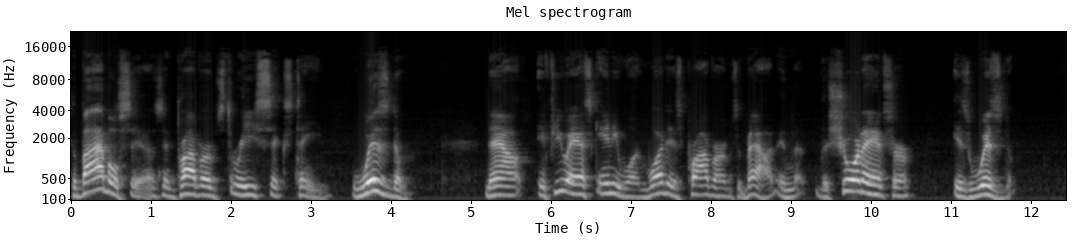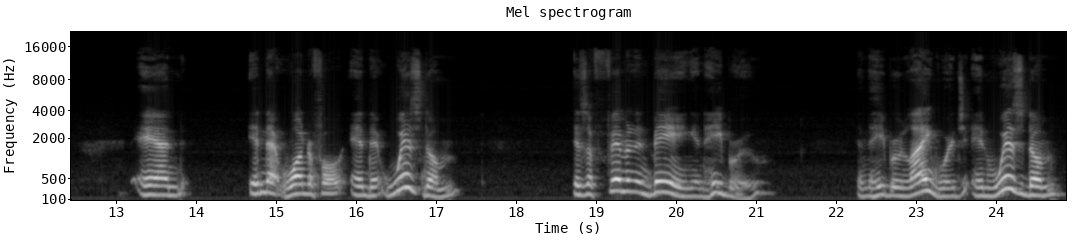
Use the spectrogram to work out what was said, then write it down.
The Bible says in Proverbs 3:16, wisdom now, if you ask anyone what is Proverbs about, and the, the short answer is wisdom. And isn't that wonderful? And that wisdom is a feminine being in Hebrew, in the Hebrew language, and wisdom,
